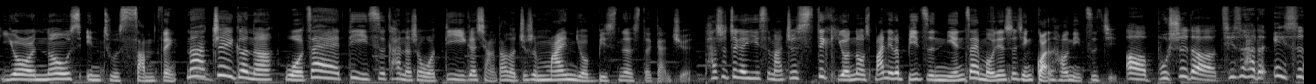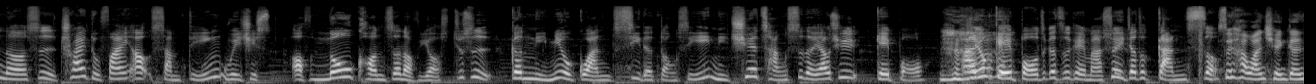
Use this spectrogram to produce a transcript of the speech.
your nose into something。那这个呢，我在第一次看的时候，我第一个想到的就是 mind your business 的感觉，它是这个意思吗？就是 stick your nose，把你的鼻子粘在某件事情，管好你自己。哦不是的，其实它的意思呢是 try to find out something which is of no concern of yours，就是跟你没有关系的东西，你却尝试的要去给博啊，用给博这个字可以吗？所以叫做干涉。所以它完全跟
